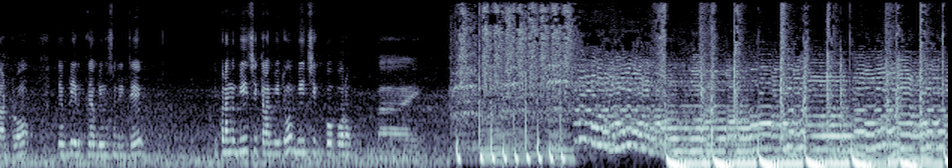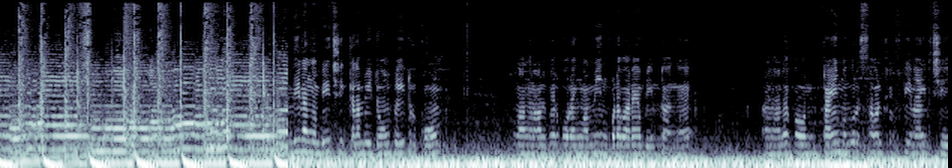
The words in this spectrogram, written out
காட்டுறோம். எப்படி இருக்குது அப்படின்னு சொல்லிட்டு. இப்போ நாங்கள் பீச்சுக்கு கிளம்பிட்டோம். பீச்சுக்கு போக போகிறோம் பாய் நாங்கள் பீச்சுக்கு கிளம்பிட்டோம். போயிட்டுருக்கோம் நாங்கள் நாலு பேர் போகிறோம் எங்கள் மம்மி என் கூட வரேன் அப்படின்ட்டாங்க. அதனால் இப்போ டைம் வந்து ஒரு செவன் ஃபிஃப்டின் ஆயிடுச்சு.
